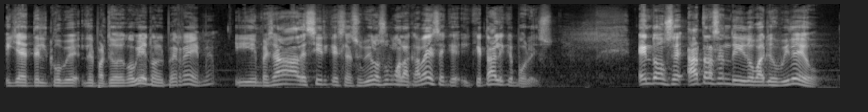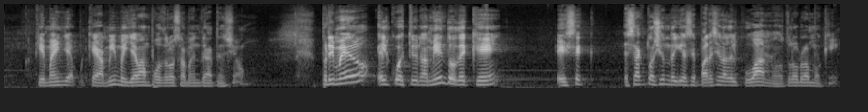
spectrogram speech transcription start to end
Ella es del, del partido de gobierno, del PRM, y empezaron a decir que se le subió los humos a la cabeza y que, y que tal y que por eso. Entonces, ha trascendido varios videos que, me que a mí me llaman poderosamente la atención. Primero, el cuestionamiento de que ese, esa actuación de ella se parece a la del cubano, nosotros lo hablamos aquí.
